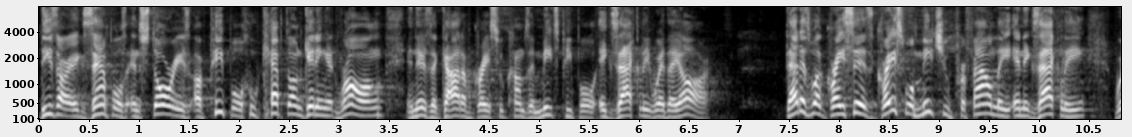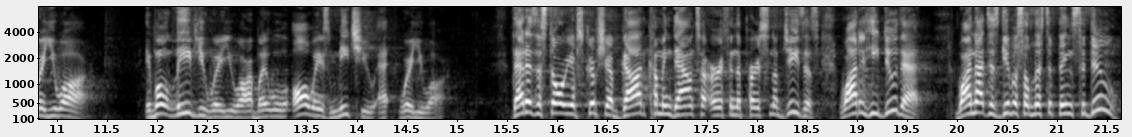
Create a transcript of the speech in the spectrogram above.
these are examples and stories of people who kept on getting it wrong, and there's a God of grace who comes and meets people exactly where they are. That is what grace is. Grace will meet you profoundly and exactly where you are. It won't leave you where you are, but it will always meet you at where you are. That is a story of Scripture of God coming down to earth in the person of Jesus. Why did He do that? Why not just give us a list of things to do?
